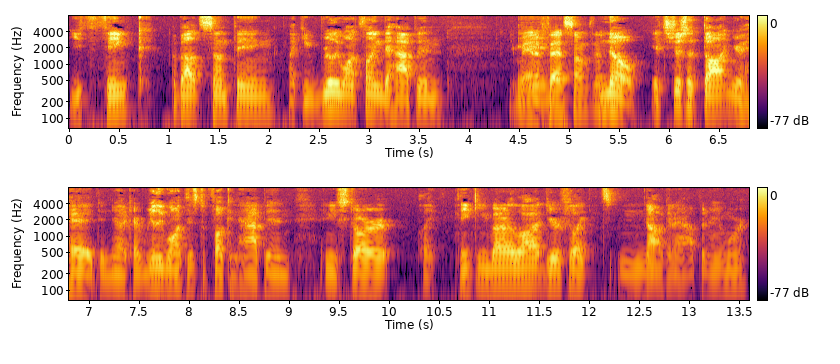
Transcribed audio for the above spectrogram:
you think about something, like you really want something to happen? You And- manifest something? No, it's just a thought in your head, and you're like, I really want this to fucking happen, and you start like thinking about it a lot. Do you ever feel like it's not gonna happen anymore?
